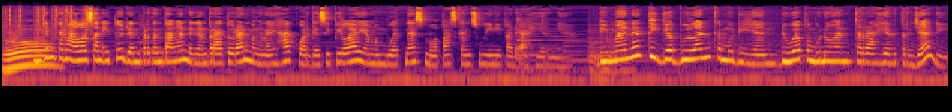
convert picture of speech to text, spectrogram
Oh. Mungkin karena alasan itu dan pertentangan dengan peraturan mengenai hak warga sipil yang membuat Ness melepaskan Sweeney pada akhirnya. Di mana tiga bulan kemudian dua pembunuhan terakhir terjadi,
